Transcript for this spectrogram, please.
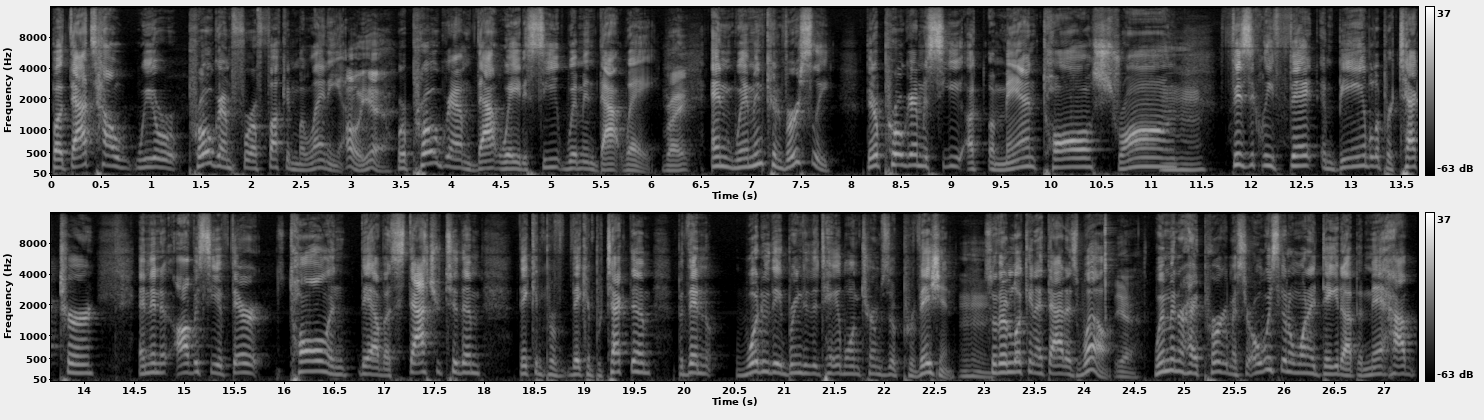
but that's how we were programmed for a fucking millennia. Oh yeah. We're programmed that way to see women that way. Right. And women, conversely, they're programmed to see a, a man tall, strong, Mm-hmm. physically fit, and being able to protect her. And then obviously, if they're tall and they have a stature to them, they can they can protect them. But then, what do they bring to the table in terms of provision? So they're looking at that as well. Mm-hmm. Yeah. Women are hypergamous. They're always going to want to date up and may have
